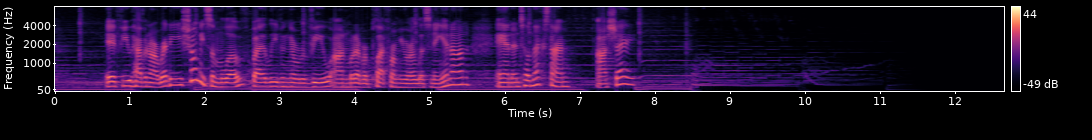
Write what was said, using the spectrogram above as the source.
If you haven't already, show me some love by leaving a review on whatever platform you are listening in on. And until next time, Ashe.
